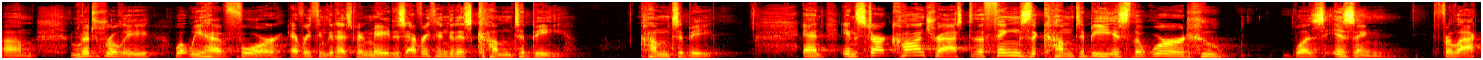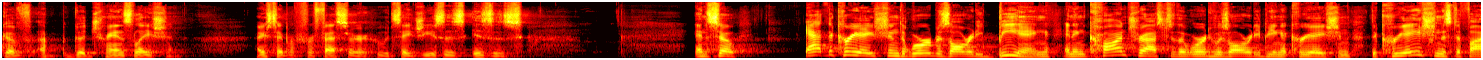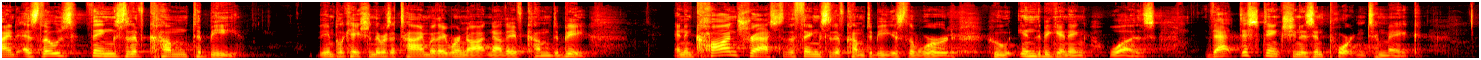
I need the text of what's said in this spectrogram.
Um, literally, what we have for everything that has been made is everything that has come to be. Come to be. And in stark contrast the things that come to be is the word who was ising, for lack of a good translation. I used to have a professor who would say Jesus ises. And so at the creation, the Word was already being, and in contrast to the Word who was already being at creation, the creation is defined as those things that have come to be. The implication there was a time where they were not, now they've come to be. And in contrast to the things that have come to be is the Word who in the beginning was. That distinction is important to make.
